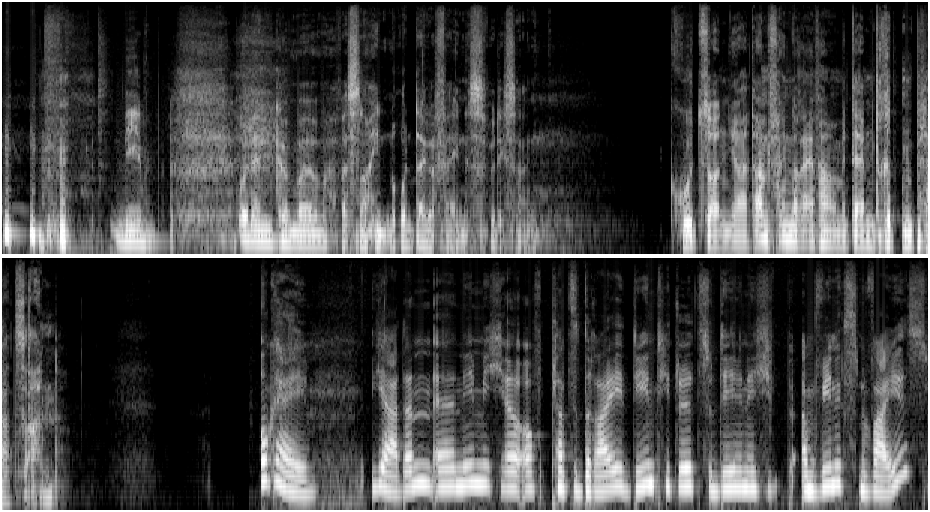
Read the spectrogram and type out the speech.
nehmen. Und dann können wir, was noch hinten runtergefallen ist, würde ich sagen. Gut, Sonja, dann fang doch einfach mal mit deinem dritten Platz an. Okay. Ja, dann äh, nehme ich äh, auf Platz 3 den Titel, zu dem ich am wenigsten weiß,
